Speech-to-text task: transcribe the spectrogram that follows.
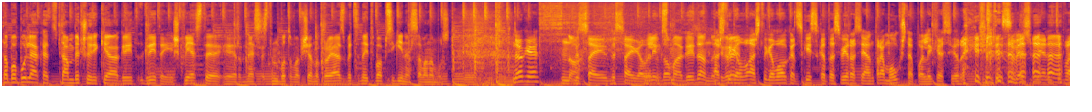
ta babulė, kad tam bičiui reikėjo greit, greitai iškviesti ir nes jis ten būtų apšė nukrojęs, bet jinai taip apsigynė savo namus. Nu, okay. Nu. Visai, visai gal. Linksma gaida, nu, Aš tai, tikrai. tai galvoju, kad skais, kad tas vyras į antram aukštą palikęs yra. Tipo,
